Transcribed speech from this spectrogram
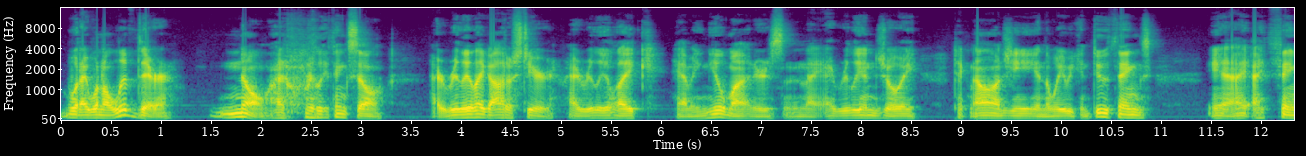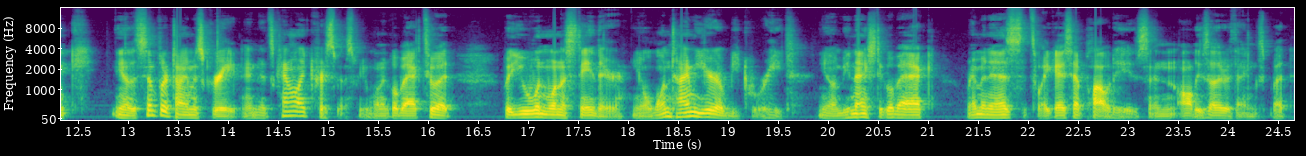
Would I want to live there? No, I don't really think so. I really like auto steer. I really like having yield monitors and I, I really enjoy technology and the way we can do things. And I, I think, you know, the simpler time is great and it's kind of like Christmas. We want to go back to it, but you wouldn't want to stay there. You know, one time a year would be great. You know, it'd be nice to go back, reminisce. That's why you guys have plow days and all these other things. But,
